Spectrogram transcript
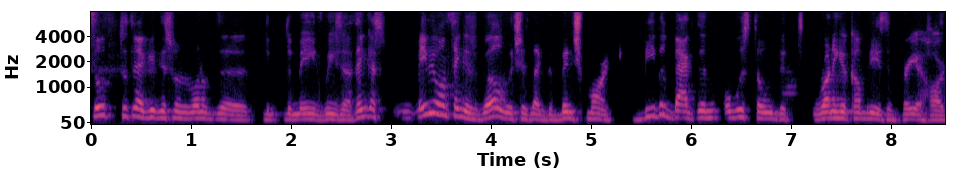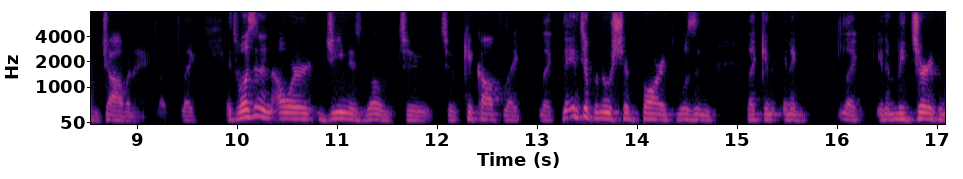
So totally agree. This was one of the, the, the main reasons. I think maybe one thing as well, which is like the benchmark. People back then always thought that running a company is a very hard job, and like like it wasn't in our gene as well to to kick off like like the entrepreneurship part wasn't like in, in a like in a majority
